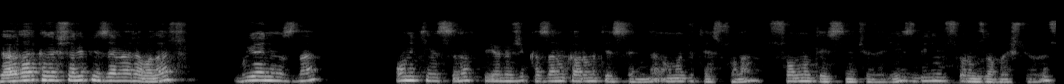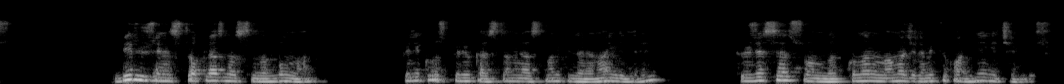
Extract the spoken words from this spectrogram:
Değerli arkadaşlar hepinize merhabalar. Bu yayınımızda 12. sınıf biyoloji kazanım kavramı testlerinden 10. test olan solunum testini çözeceğiz. Birinci sorumuzla başlıyoruz. Bir hücrenin sitoplazmasında bulunan glikoz, amino asit moleküllerinin hangileri hücresel solunumda kullanılma amacıyla mitokondriye geçebilir?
